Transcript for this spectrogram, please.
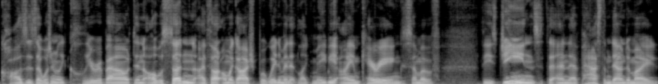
causes I wasn't really clear about. And all of a sudden, I thought, oh my gosh, but wait a minute, like maybe I am carrying some of these genes and have passed them down to my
